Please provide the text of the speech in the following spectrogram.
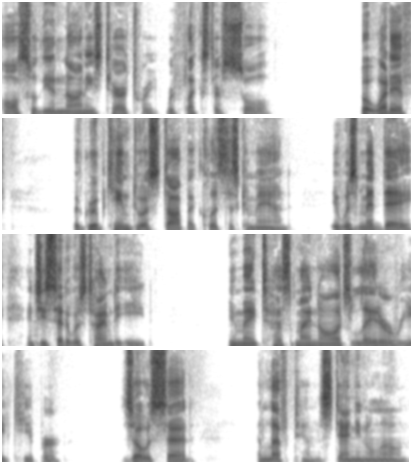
also the Anani's territory reflects their soul. But what if the group came to a stop at Callista's command? It was midday, and she said it was time to eat. You may test my knowledge later, Reed Keeper, Zoe said, and left him standing alone.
